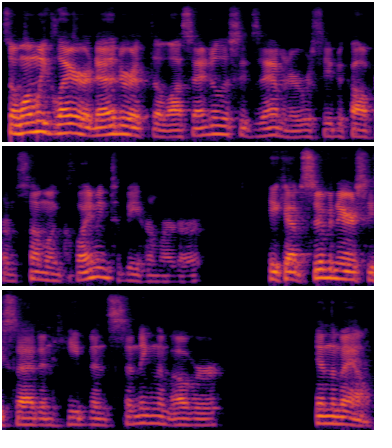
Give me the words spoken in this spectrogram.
So, one week later, an editor at the Los Angeles Examiner received a call from someone claiming to be her murderer. He kept souvenirs, he said, and he'd been sending them over in the mail.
